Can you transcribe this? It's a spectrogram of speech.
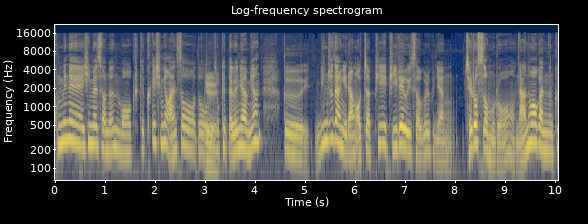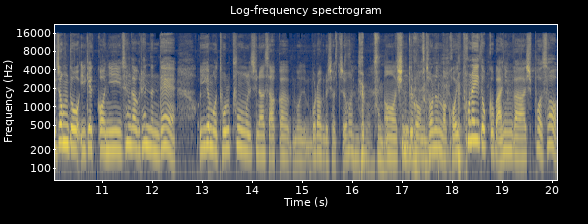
국민의힘에서는 뭐 그렇게 크게 신경 안 써도 예. 좋겠다. 왜냐하면 그 민주당이랑 어차피 비례 의석을 그냥 제로섬으로 나누어 갖는 그 정도 이겠거니 생각을 했는데 어, 이게 뭐 돌풍을 지나서 아까 뭐 뭐라 그러셨죠? 태풍, 어, 신드롬. 저는 뭐 거의 토네이도급 아닌가 싶어서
